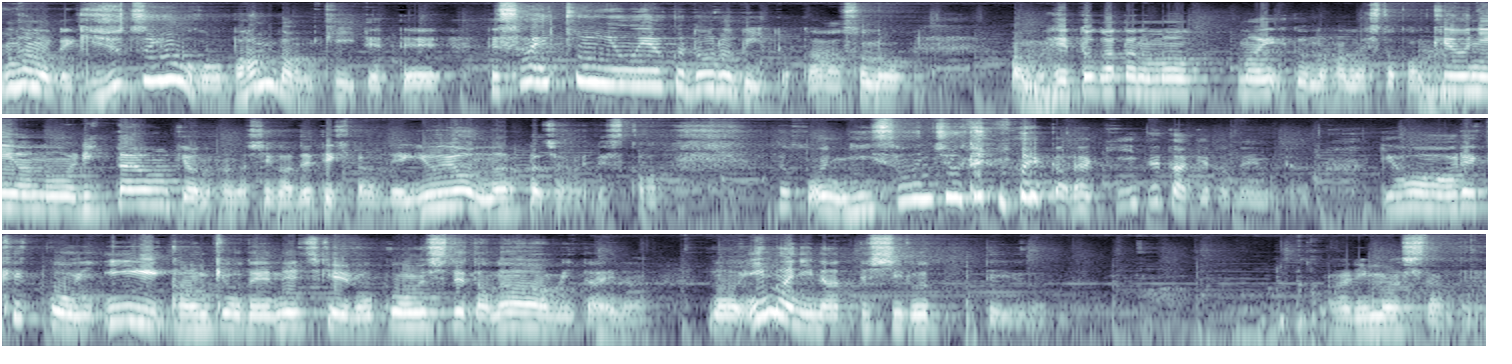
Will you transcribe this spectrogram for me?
なので技術用語をバンバン聞いててで最近ようやくドルビーとかそのあのヘッド型のママイクの話とか、急にあの立体音響の話が出てきたんで言うようになったじゃないですか。いやそれ2、30年前から聞いてたけどね、みたいな。いやーあれ結構いい環境で NHK 録音してたなみたいなのを今になって知るっていう、ありましたね。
